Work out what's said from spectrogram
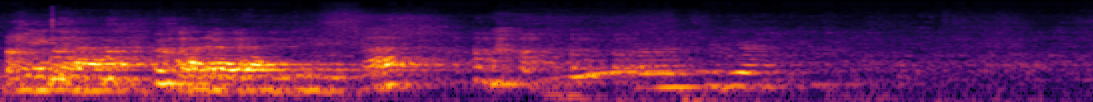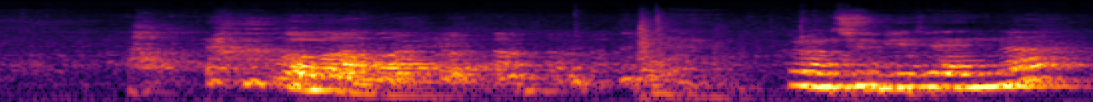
내가 받아가도 될까? 고마워요. 그럼 준비됐나?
